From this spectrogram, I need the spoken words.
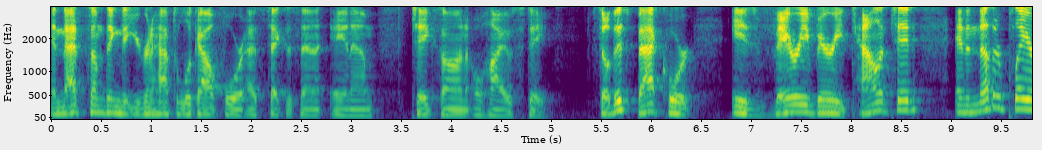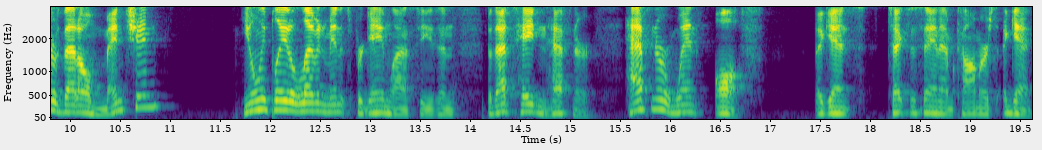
And that's something that you're going to have to look out for as Texas A&M takes on Ohio State. So this backcourt is very, very talented. And another player that I'll mention, he only played 11 minutes per game last season, but that's Hayden Hefner. Hefner went off against Texas A&M Commerce. Again,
